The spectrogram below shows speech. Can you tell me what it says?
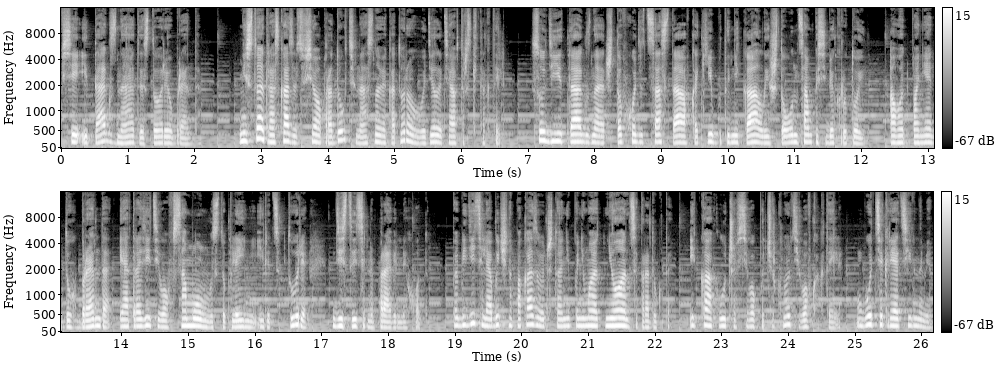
Все и так знают историю бренда. Не стоит рассказывать все о продукте, на основе которого вы делаете авторский коктейль. Судьи и так знают, что входит в состав, какие ботаникалы и что он сам по себе крутой. А вот понять дух бренда и отразить его в самом выступлении и рецептуре действительно правильный ход. Победители обычно показывают, что они понимают нюансы продукта и как лучше всего подчеркнуть его в коктейле. Будьте креативными,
